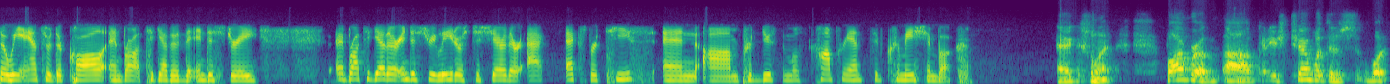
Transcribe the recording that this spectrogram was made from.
So we answered the call and brought together the industry and brought together industry leaders to share their ac- expertise and um, produce the most comprehensive cremation book. Excellent, Barbara. Uh, can you share with us what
